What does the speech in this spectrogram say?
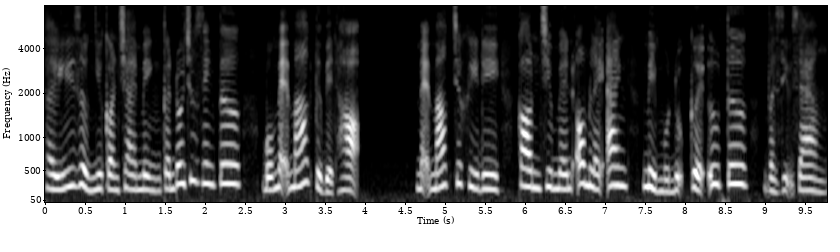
Thấy dường như con trai mình cần đôi chút riêng tư, bố mẹ Mark từ biệt họ. Mẹ Mark trước khi đi còn chiều mến ôm lấy anh, mỉm một nụ cười ưu tư và dịu dàng.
